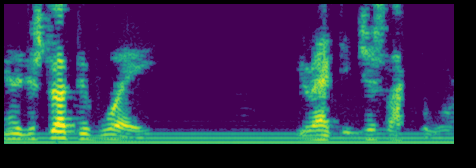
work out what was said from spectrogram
in a destructive way. You're acting just like the world.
